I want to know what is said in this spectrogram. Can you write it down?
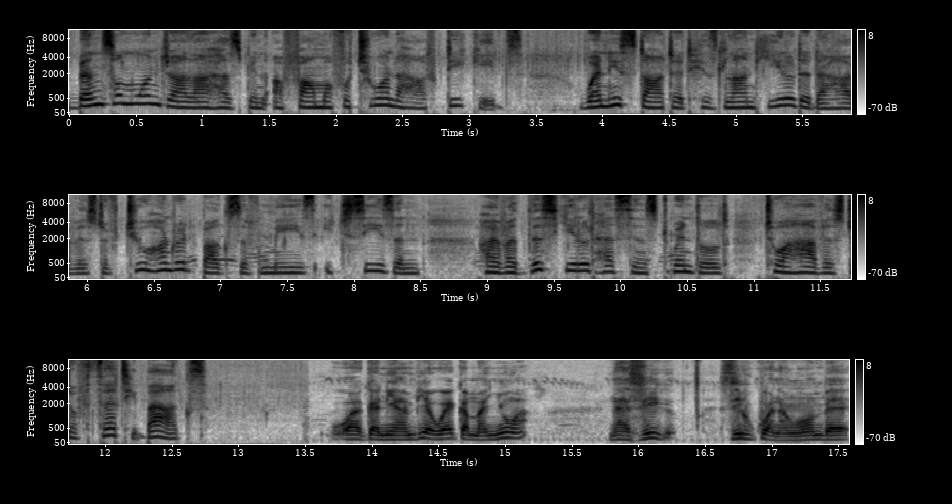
Benson Wanjala has been a farmer for two and a half decades. When he started, his land yielded a harvest of 200 bags of maize each season. However, this yield has since dwindled to a harvest of 30 bags. Wakaniambia weka manyua na sikuwa na ng'ombe.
